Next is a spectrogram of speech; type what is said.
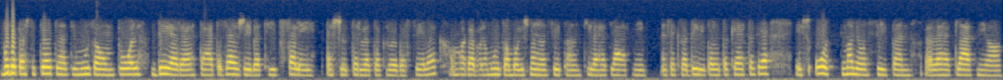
Budapesti Történeti Múzeumtól délre, tehát az Erzsébet híd felé eső területekről beszélek. A magában a múzeumból is nagyon szépen ki lehet látni ezekre a déli palotakertekre, és ott nagyon szépen lehet látni a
